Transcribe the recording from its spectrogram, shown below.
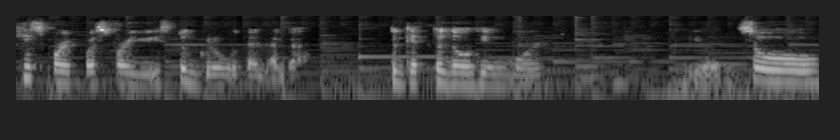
His purpose for you is to grow talaga, to get to know Him more. Yun. So,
